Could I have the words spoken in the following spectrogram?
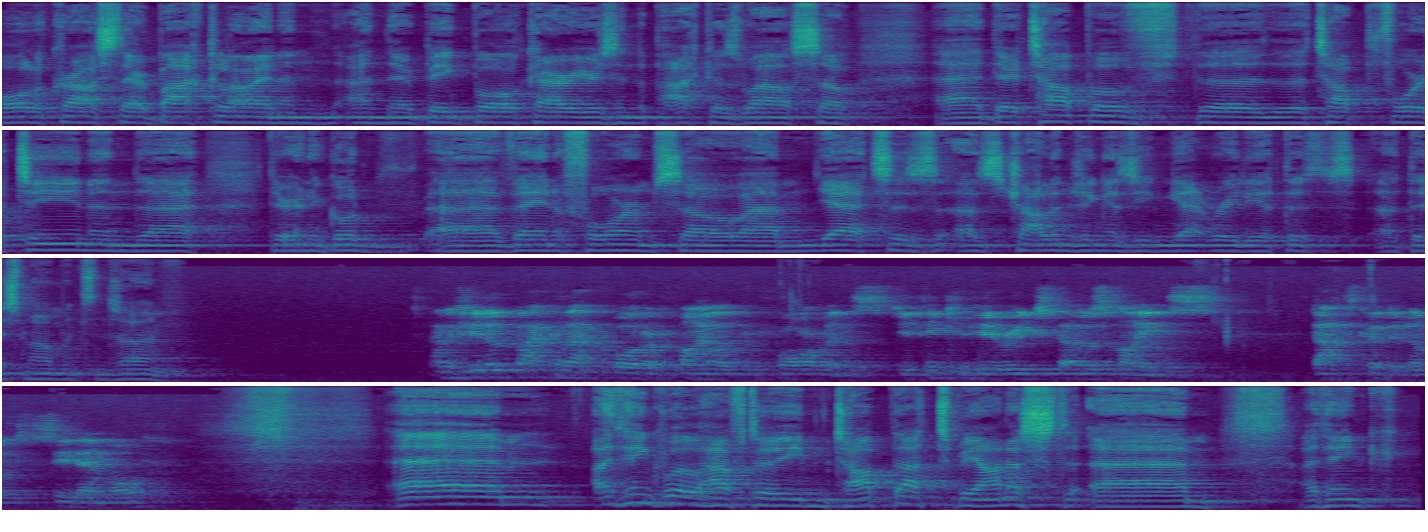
all across their back line and, and their big ball carriers in the pack as well. So uh, they're top of the, the top 14 and uh, they're in a good uh, vein of form. So um, yeah, it's as, as challenging as you can get really at this at this moment in time. And if you look back at that quarter final performance, do you think if you reach those heights, that's good enough to see them off? Um, I think we'll have to even top that. To be honest, um, I think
